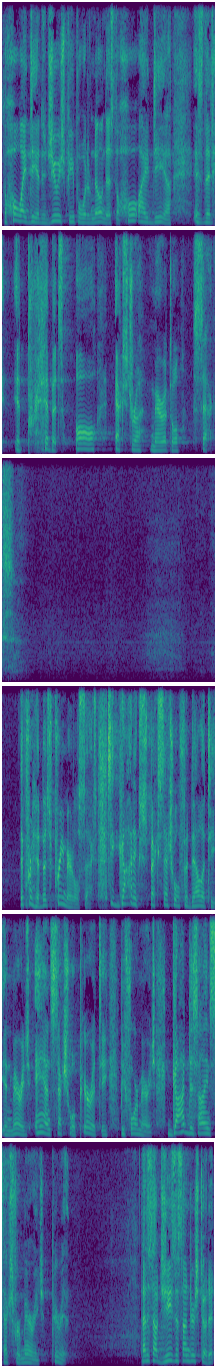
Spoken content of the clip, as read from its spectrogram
the whole idea, the Jewish people would have known this, the whole idea is that it prohibits all extramarital sex. It prohibits premarital sex. See, God expects sexual fidelity in marriage and sexual purity before marriage. God designed sex for marriage, period. That is how Jesus understood it.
